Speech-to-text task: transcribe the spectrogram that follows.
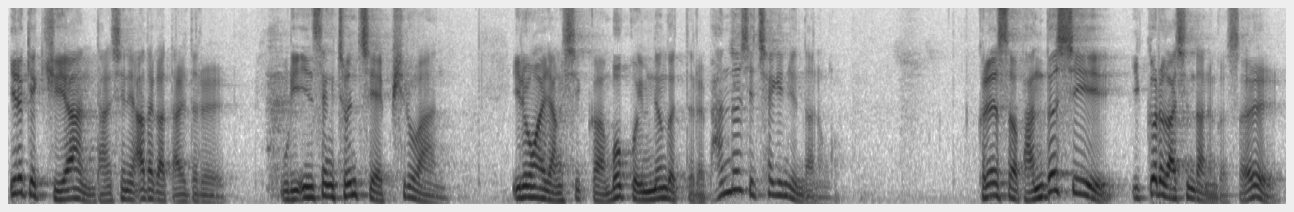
이렇게 귀한 당신의 아들과 딸들을 우리 인생 전체에 필요한 일용할 양식과 먹고 입는 것들을 반드시 책임진다는 것. 그래서 반드시 이끌어 가신다는 것을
